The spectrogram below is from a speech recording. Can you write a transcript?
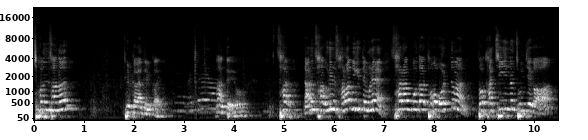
천사는 될까요 안 될까요? 안 돼요. 사, 나는 사, 우리는 사람이기 때문에 사람보다 더 월등한, 더 가치 있는 존재가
